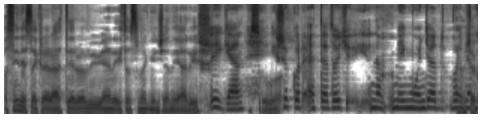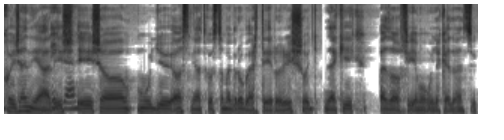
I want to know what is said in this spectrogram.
A színészekre rátérve Vivian Leigh az megint zseniális. Igen, szóval... és akkor e, tehát, hogy nem, még mondjad, vagy nem, nem... csak, hogy zseniális, Igen. és amúgy azt nyilatkozta meg Robert Taylor is, hogy nekik ez a film amúgy a kedvencük,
